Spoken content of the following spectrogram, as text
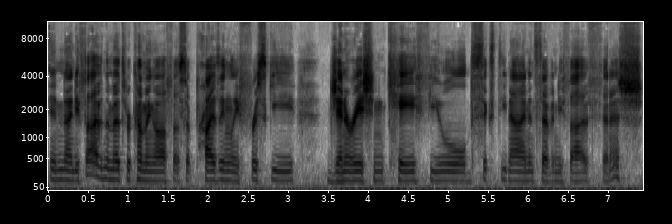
in '95, the Mets were coming off a surprisingly frisky Generation K fueled 69 and 75 finish.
